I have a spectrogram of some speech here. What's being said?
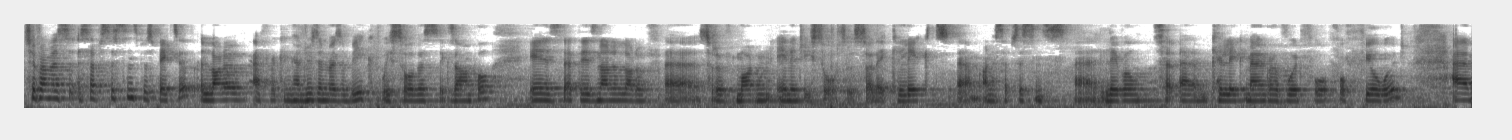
So from a subsistence perspective, a lot of African countries in Mozambique, we saw this example, is that there's not a lot of uh, sort of modern energy sources. So they collect um, on a subsistence uh, level, so, um, collect mangrove wood for, for fuel wood. Um,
